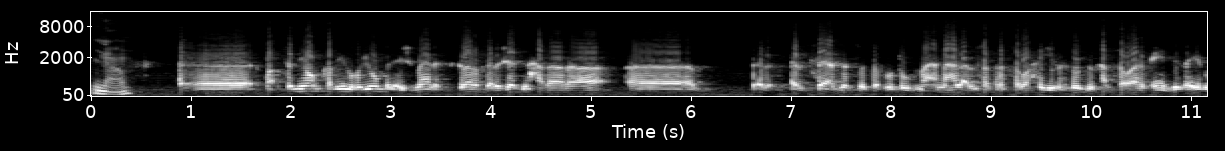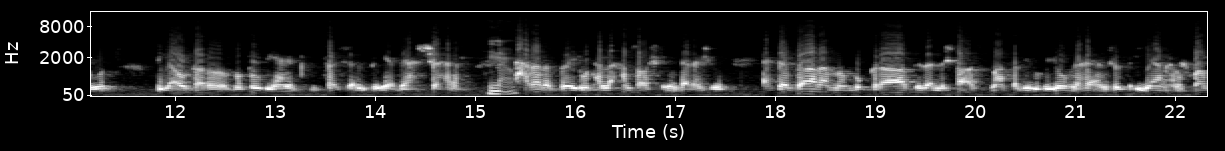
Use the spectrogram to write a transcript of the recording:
نعم آه، طقس اليوم قليل غيوم بالإجمال استقرار بدرجات الحرارة آه، ارتفاع نسبة الرطوبة مع إنها هلأ بالفترة الصباحية بحدود ال 45 ببيروت هي اوتر رطوبة يعني بتتسجل بهالشهر نعم. حرارة بيروت هلا 25 درجة. اعتبارا من بكرة ببلش طقس مع قليل غيوم لغائم جزئيا انخفاض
